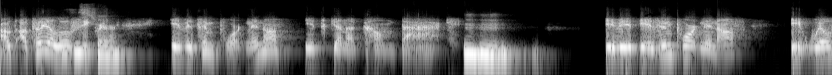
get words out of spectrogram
I'll, I'll, tell you a little secret. True. If it's important enough, it's going to come back. Mm-hmm. If it is important enough, it will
